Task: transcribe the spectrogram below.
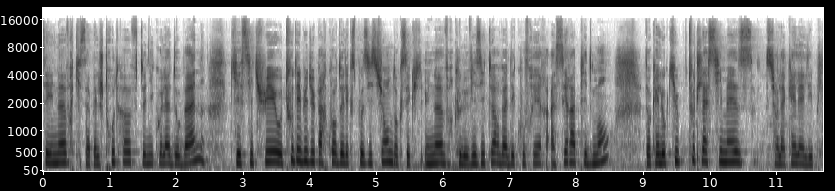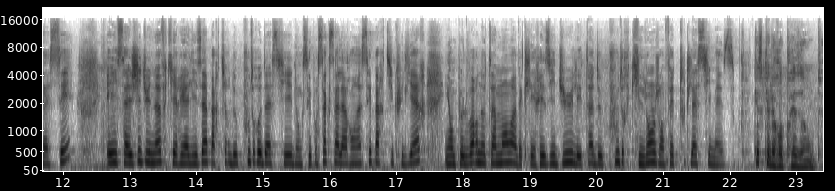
C'est une œuvre qui s'appelle Struthof de Nicolas Dauban, qui est située au tout début du parcours de l'exposition. Donc c'est une œuvre que le visiteur va découvrir assez rapidement. Donc elle occupe toute la simèse sur laquelle elle est placée. Et il s'agit d'une œuvre qui est réalisée à partir de poudre d'acier. Donc c'est pour ça que ça la rend assez particulière. Et on peut le voir notamment avec les résidus, l'état de poudre qui longe en fait toute la simèse. Qu'est-ce qu'elle représente?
